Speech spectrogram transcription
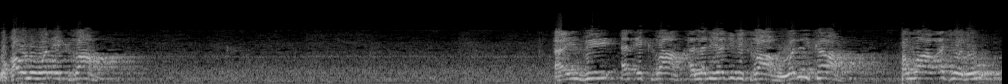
وقوله والإكرام. أي ذي الإكرام الذي يجب إكرامه. وذي الكرم فالله أجود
